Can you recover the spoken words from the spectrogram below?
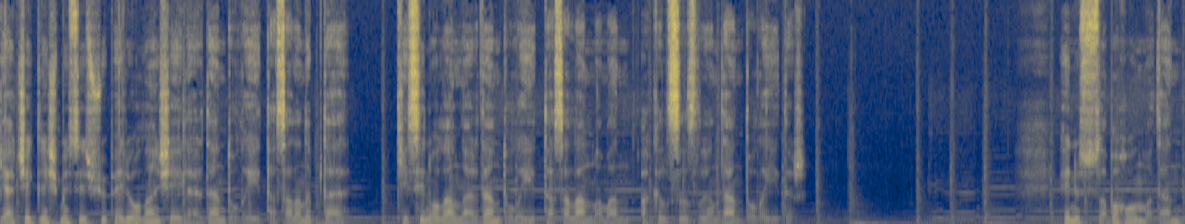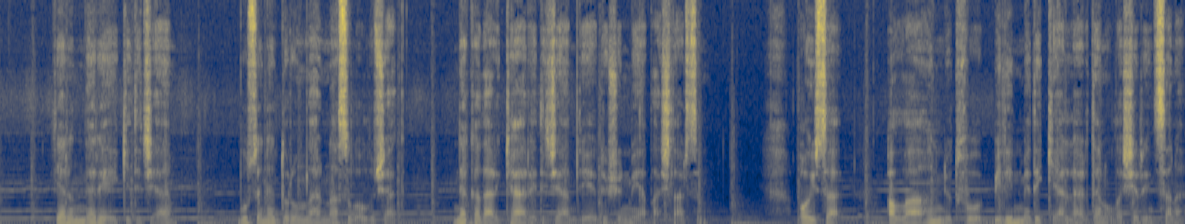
gerçekleşmesi şüpheli olan şeylerden dolayı tasalanıp da kesin olanlardan dolayı tasalanmaman akılsızlığından dolayıdır. Henüz sabah olmadan yarın nereye gideceğim, bu sene durumlar nasıl olacak, ne kadar kar edeceğim diye düşünmeye başlarsın. Oysa Allah'ın lütfu bilinmedik yerlerden ulaşır insana.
